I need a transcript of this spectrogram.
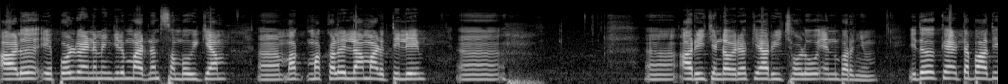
ആൾ എപ്പോൾ വേണമെങ്കിലും മരണം സംഭവിക്കാം. മക്കളെല്ലാം അടുത്തില്ലേ? അറിയിക്കേണ്ടവരൊക്കെ അറിയിച്ചോളൂ എന്ന് പറഞ്ഞു. ഇത് കേട്ട പാതി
